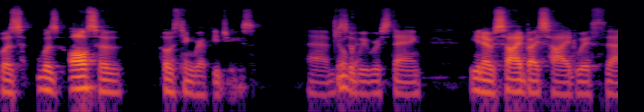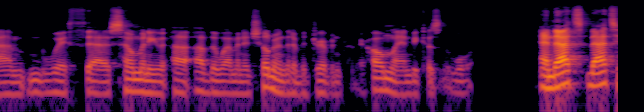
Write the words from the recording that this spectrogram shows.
was was also hosting refugees. Um, So we were staying, you know, side by side with um, with uh, so many uh, of the women and children that have been driven from their homeland because of the war. And that's that's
